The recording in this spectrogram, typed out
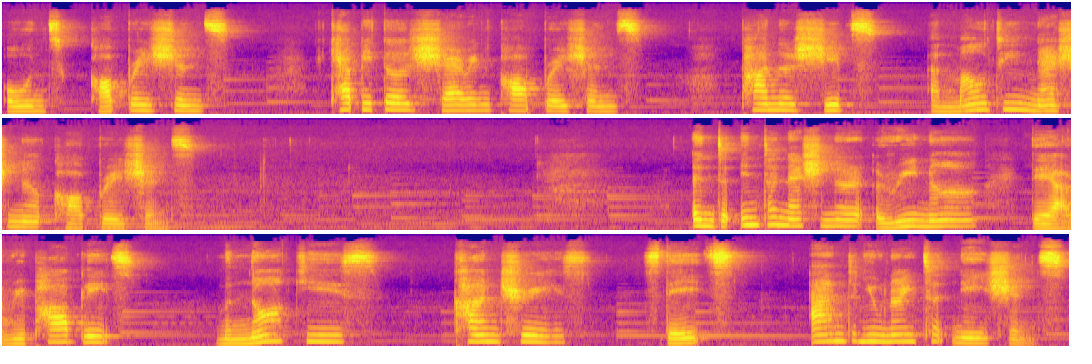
owned corporations, capital sharing corporations, partnerships, and multinational corporations. In the international arena, there are republics, monarchies, countries, states, and the United Nations.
